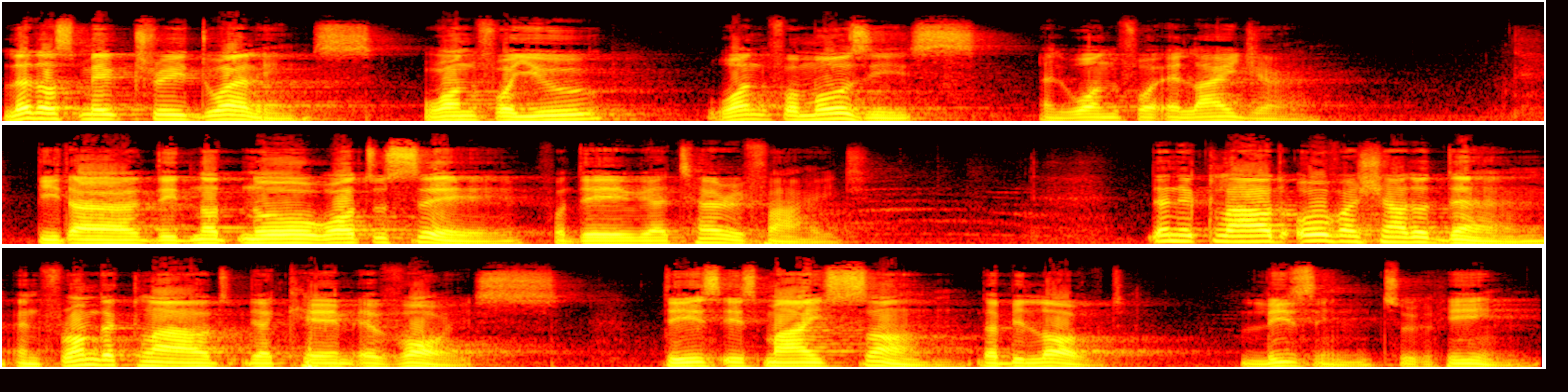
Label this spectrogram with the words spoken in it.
Let us make three dwellings one for you, one for Moses, and one for Elijah. Peter did not know what to say, for they were terrified. Then a cloud overshadowed them, and from the cloud there came a voice This is my Son, the beloved. Listen to him.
